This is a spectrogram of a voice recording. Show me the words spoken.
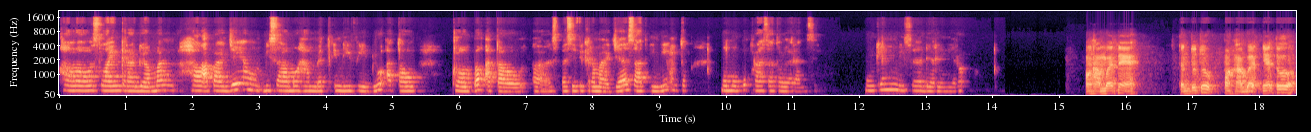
Kalau selain keragaman, hal apa aja yang bisa menghambat individu atau kelompok atau uh, spesifik remaja saat ini untuk memupuk rasa toleransi? Mungkin bisa dari Niro. Penghambatnya ya, tentu tuh penghambatnya tuh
